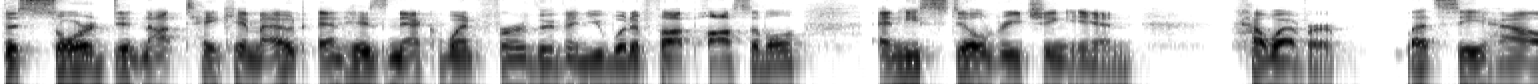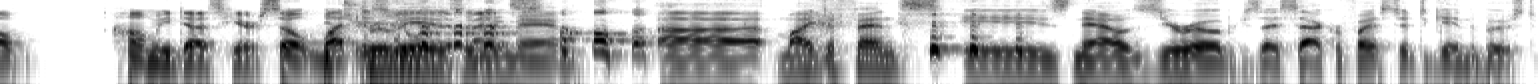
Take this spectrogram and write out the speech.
the sword did not take him out, and his neck went further than you would have thought possible, and he's still reaching in. However, let's see how Homie does here. So, what is Truly your is a new defense? man. Uh, my defense is now zero because I sacrificed it to gain the boost.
